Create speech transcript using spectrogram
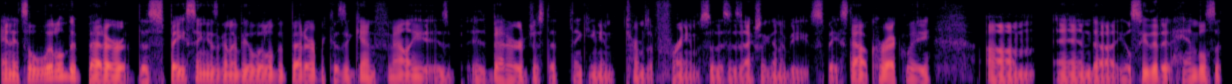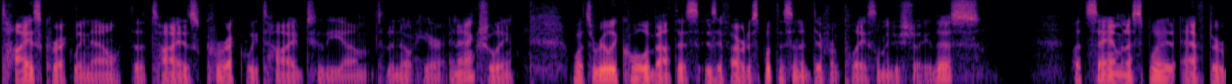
and it's a little bit better. The spacing is going to be a little bit better because again, Finale is is better just at thinking in terms of frames. So this is actually going to be spaced out correctly, um, and uh, you'll see that it handles the ties correctly now. The tie is correctly tied to the um, to the note here. And actually, what's really cool about this is if I were to split this in a different place. Let me just show you this. Let's say I'm going to split it after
